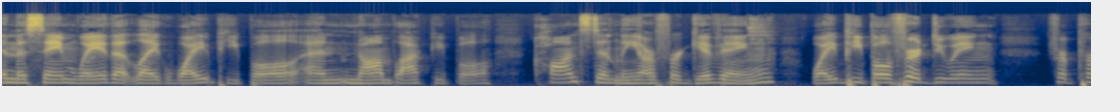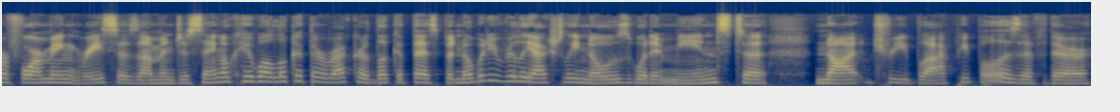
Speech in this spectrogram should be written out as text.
in the same way that like white people and non-black people constantly are forgiving white people for doing for performing racism and just saying okay well look at their record look at this. But nobody really actually knows what it means to not treat black people as if they're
